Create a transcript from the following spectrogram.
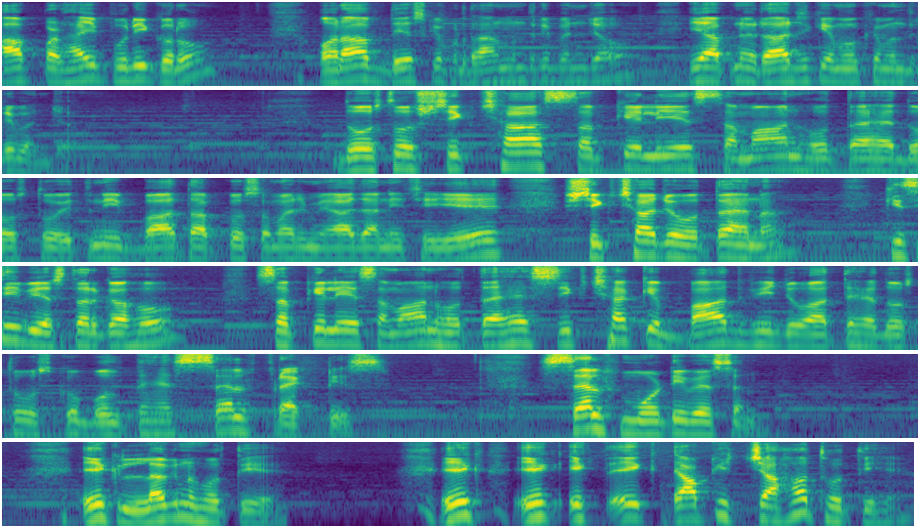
आप पढ़ाई पूरी करो और आप देश के प्रधानमंत्री बन जाओ या अपने राज्य के मुख्यमंत्री बन जाओ। दोस्तों शिक्षा सबके लिए समान होता है दोस्तों। इतनी बात आपको समझ में आ जानी चाहिए। शिक्षा जो होता है ना किसी भी स्तर का हो सबके लिए समान होता है। शिक्षा के बाद भी जो आते हैं दोस्तों उसको बोलते हैं सेल्फ प्रैक्टिस सेल्फ मोटिवेशन एक लग्न होती है एक एक एक, एक आपकी चाहत होती है।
